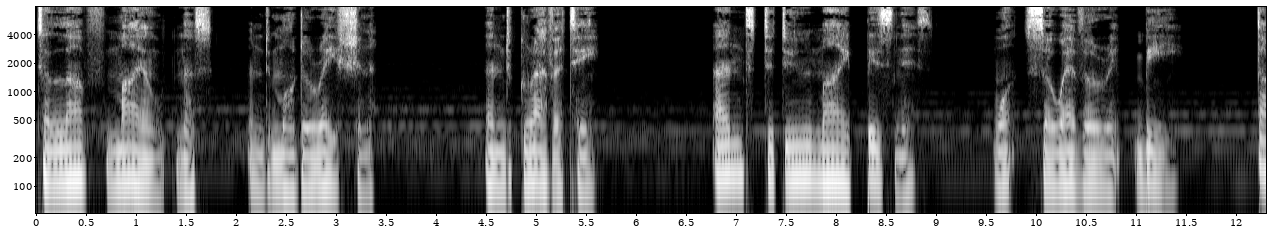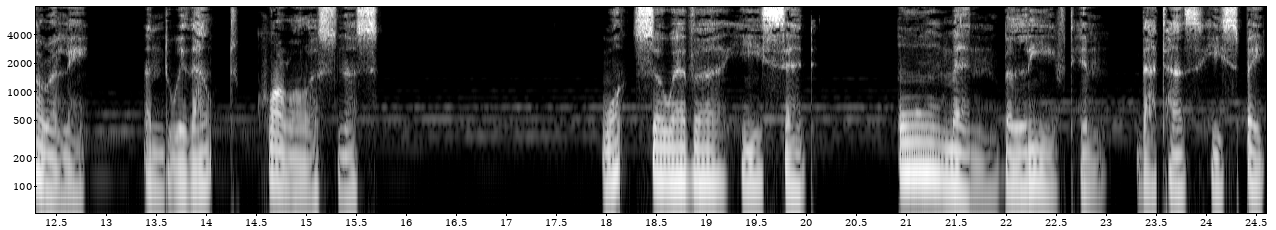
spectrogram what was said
to love mildness and moderation, and gravity, and to do my business whatsoever it be, thoroughly and without querulousness. Whatsoever he said, all men believed him that as he spake,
